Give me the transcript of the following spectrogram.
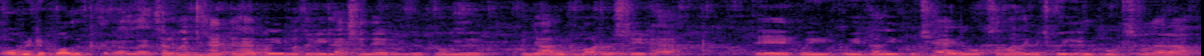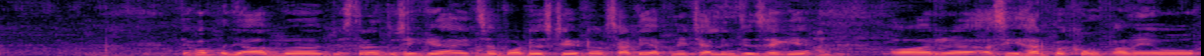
ਉਹ ਵੀ ਡਿਪੋਜ਼ਿਟ ਕਰਾ ਲਾਂਗੇ। ਸਰ ਕੋਈ ਥ੍ਰੈਟ ਹੈ? ਕੋਈ ਮਤਲਬ ਇਲੈਕਸ਼ਨ ਦੇ ਕਿਉਂਕਿ ਪੰਜਾਬ ਇੱਕ ਬਾਰਡਰ ਸਟੇਟ ਹੈ। ਤੇ ਕੋਈ ਕੋਈ ਇਦਾਂ ਦੀ ਕੁਝ ਹੈ ਲੋਕ ਸਭਾ ਦੇ ਵਿੱਚ ਕੋਈ ਇਨਪੁਟਸ ਵਗੈਰਾ? ਦੇਖੋ ਪੰਜਾਬ ਜਿਸ ਤਰ੍ਹਾਂ ਤੁਸੀਂ ਕਿਹਾ ਇਟਸ ਅ ਬਾਰਡਰ ਸਟੇਟ ਔਰ ਸਾਡੇ ਆਪਣੇ ਚੈਲੰਜਸ ਹੈਗੇ ਔਰ ਅਸੀਂ ਹਰ ਪੱਖੋਂ ਭਾਵੇਂ ਉਹ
